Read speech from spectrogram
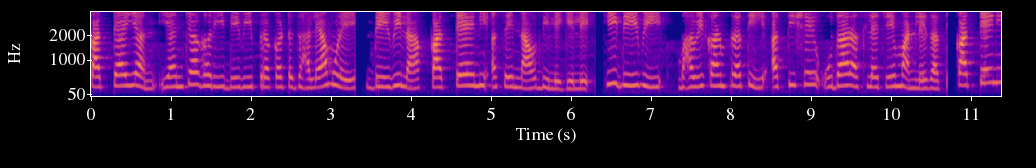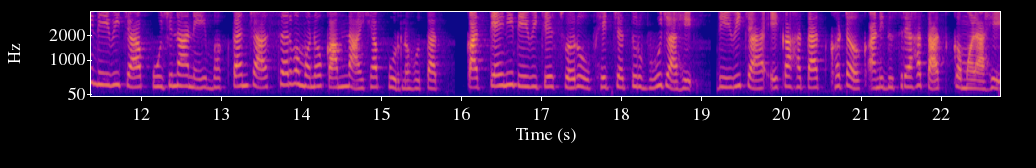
कात्यायन यांच्या घरी देवी प्रकट झाल्यामुळे देवीला कात्यायनी असे नाव दिले गेले. ही देवी भाविकांप्रती अतिशय उदार असल्याचे मानले जाते. कात्यायनी देवीच्या पूजनाने भक्तांच्या सर्व मनोकामना ह्या पूर्ण होतात. कात्यायनी देवीचे स्वरूप हे चतुर्भुज आहे. देवीच्या एका हातात खटक आणि दुसऱ्या हातात कमळ आहे.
